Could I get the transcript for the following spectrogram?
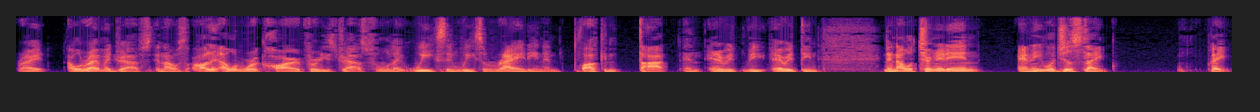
right? I would write my drafts and I was all, I would work hard for these drafts for like weeks and weeks of writing and fucking thought and every, everything. And then I would turn it in and he would just like, like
